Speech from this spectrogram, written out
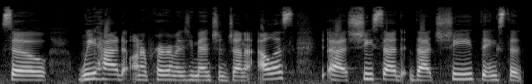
So we had on our program, as you mentioned, Jenna Ellis. Uh, she said that she thinks that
